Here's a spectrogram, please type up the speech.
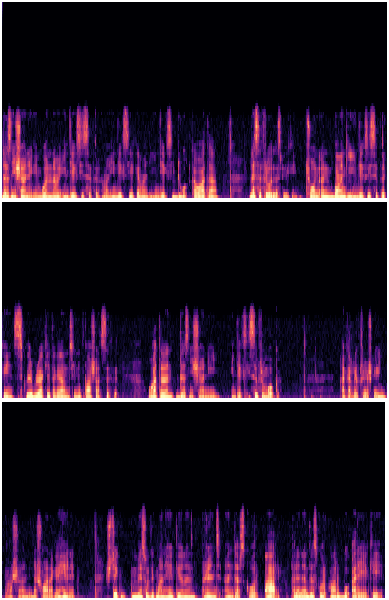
دەستنیشانێکین بۆ نەمە ئیندێکسی سفر ئەمە ئیندێکسی یەکەمان ئیندێکسی دووە کەواتە لە سفرەوە دەست پێکەین چۆن ئەن بانگی ئیندێکسی سفرکەین سکوێر براکێتەکان چین و پاشان سفر واتە دەستنیشانی ئیندێکسی سفرم بۆ بکە ئەگەر ڕێفرێشکەین پاشان نەشوانەکە هێنێت شتێک مێسۆدێکمان هەیە پێڵێن پرنج ئەندەرسکۆر ئار پرن ئەندەرسکۆر ئار بۆ ئەرەیەکەیە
